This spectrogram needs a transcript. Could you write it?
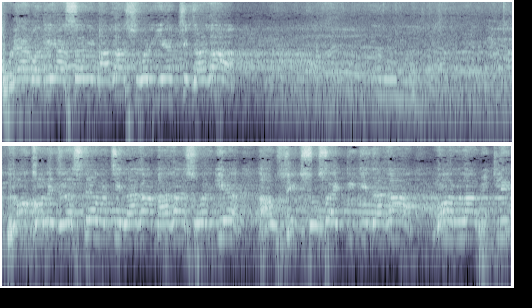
पुण्यामधली असणारी मागासवर्गीयांची जागा. लॉ कॉलेज रस्त्यावरची जागा मागासवर्गीय हाऊसिंग सोसायटीची जागा. मॉलला विकलीत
